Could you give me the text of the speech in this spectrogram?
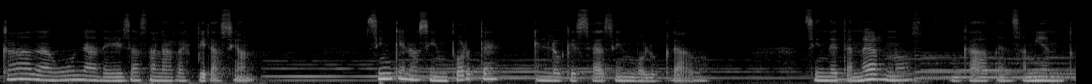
cada una de ellas a la respiración sin que nos importe en lo que se hace involucrado, sin detenernos en cada pensamiento,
